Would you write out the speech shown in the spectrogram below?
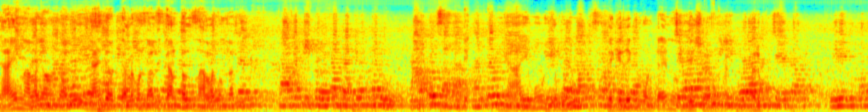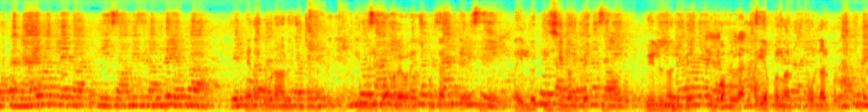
న్యాయం నల్లగా ఉండాలి. న్యాయదేవత తెల్లగా ఉండాలి. గంతలు నల్లగా ఉండాలి. న్యాయము యముడు దగ్గర దగ్గర ఉంటాయని ఉద్దేశం ఉన్నది నేను అది కూడా ఆలోచించినట్టు ఈ నలుపు ఎవరెవరు వేసుకుంటారంటే రైల్లో టీసీ నలిపే వీళ్ళు నలిపే ఇంకొక అయ్యప్పలు నలుపు మూడు నలుపులు. ఆక్యుపై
